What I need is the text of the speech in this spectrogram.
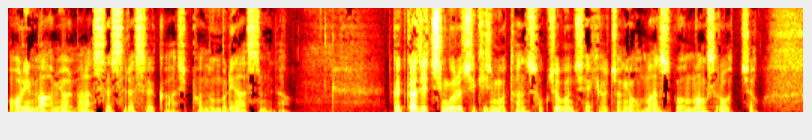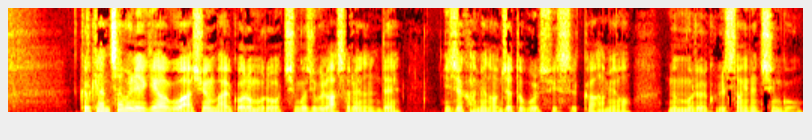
어린 마음이 얼마나 쓸쓸했을까 싶어 눈물이 났습니다. 끝까지 친구를 지키지 못한 속 좁은 제 결정이 원망스러웠죠. 그렇게 한참을 얘기하고 아쉬운 발걸음으로 친구 집을 나서려는데 이제 가면 언제 또 볼 수 있을까 하며 눈물을 글썽이는 친구.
